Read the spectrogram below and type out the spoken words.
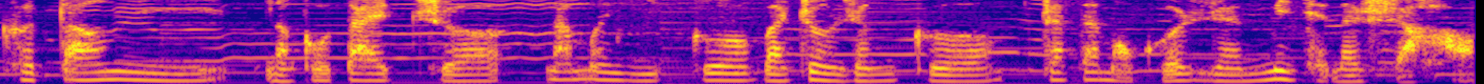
可当你能够带着那么一个完整人格站在某个人面前的时候，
